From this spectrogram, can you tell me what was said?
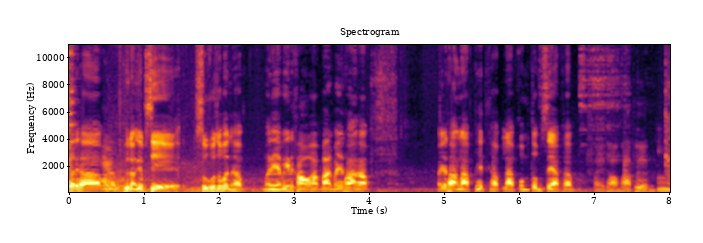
สวัสดีครับพี่น้องเอฟซีสุขุมสุขนครับมื่อนี้มากินข้าวครับบ้านพญาท่องครับพญาท่องลาบเป็ดครับลาบผมต้มแซ่บครับไปทองพาเพื่อนอืม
